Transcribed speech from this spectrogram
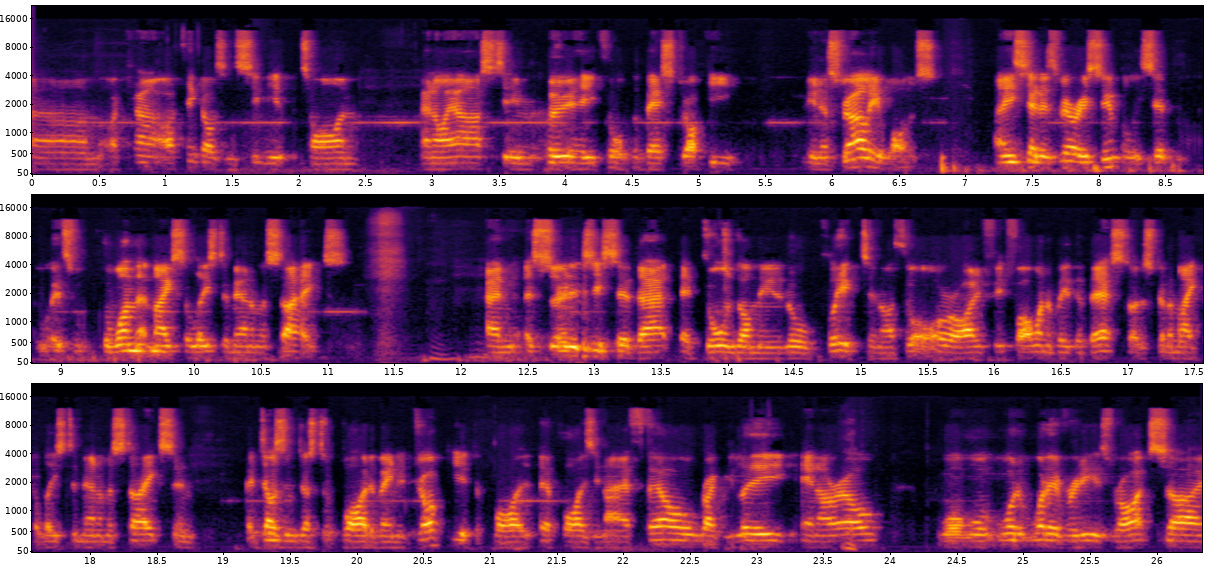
Um, I can't, I think I was in Sydney at the time, and I asked him who he thought the best jockey in Australia was, and he said it's very simple. He said it's the one that makes the least amount of mistakes. And as soon as he said that, it dawned on me and it all clicked. And I thought, all right, if, if I want to be the best, I just got to make the least amount of mistakes. And it doesn't just apply to being a jockey; it, apply, it applies in AFL, rugby league, NRL, what, what, whatever it is, right? So,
